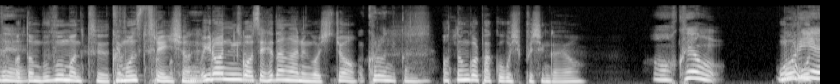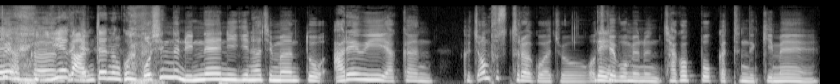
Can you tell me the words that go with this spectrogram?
네. 어떤 movement, demonstration 뭐 네, 이런 맞죠. 것에 해당하는 것이죠. 그러니까요. 어떤 걸 바꾸고 싶으신가요? 어, 그냥 머리에 옷도 약간 이해가 안 되는 건 멋있는 린넨이긴 하지만 또 아래 위 약간 그 jumpsuit라고 하죠. 어떻게 네. 보면은 작업복 같은 느낌의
